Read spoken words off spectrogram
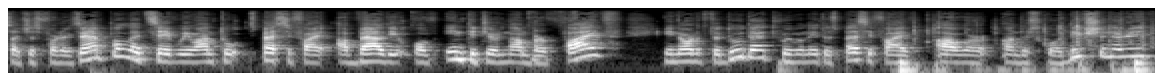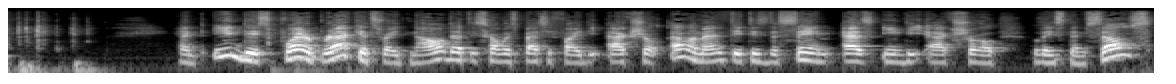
such as for example, let's say we want to specify a value of integer number 5. In order to do that, we will need to specify our underscore dictionary. And in these square brackets right now, that is how we specify the actual element. It is the same as in the actual list themselves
